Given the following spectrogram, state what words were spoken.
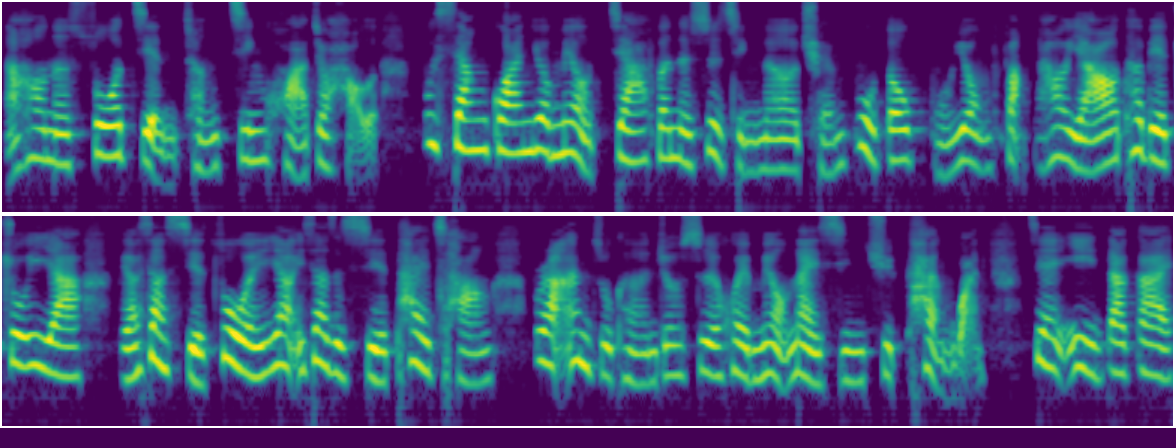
然后呢，缩减成精华就好了。不相关又没有加分的事情呢，全部都不用放。然后也要特别注意啊，不要像写作文一样，一下子写太长，不然案主可能就是会没有耐心去看完。建议大概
